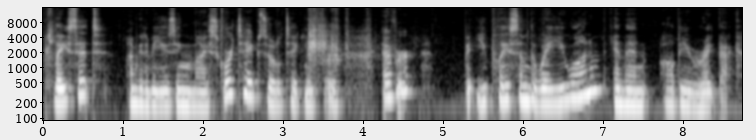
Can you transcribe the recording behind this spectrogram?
place it. I'm going to be using my score tape, so it'll take me forever, but you place them the way you want them, and then I'll be right back.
